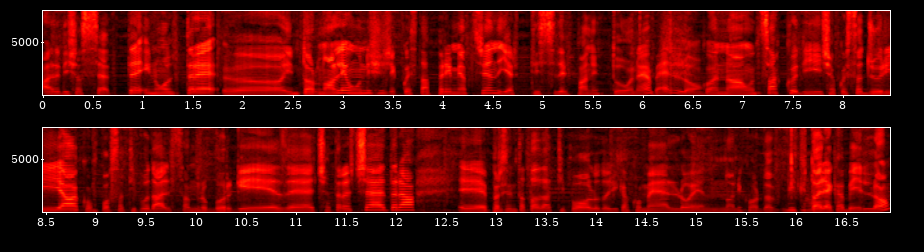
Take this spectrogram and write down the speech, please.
alle 17 inoltre eh, intorno alle 11 c'è questa premiazione degli artisti del panettone Bello. con uh, un sacco di c'è questa giuria composta tipo da Alessandro Borghese eccetera eccetera e presentata da tipo Lodovica Comello e non ricordo Vittoria Cabello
